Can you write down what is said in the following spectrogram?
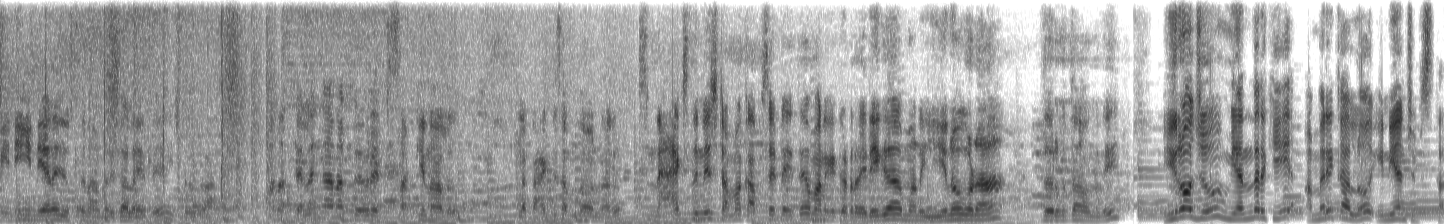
మినీ ఇండియానే చూస్తున్నాను అమెరికాలో అయితే ఇష్టంగా మన తెలంగాణ ఫేవరెట్ సకినాలు ఇట్లా ప్యాక్ చేసి ఉన్నారు. స్నాక్స్ తిని స్టమక్ అప్సెట్ అయితే మనకి ఇక్కడ రెడీగా మన ఈనో కూడా దొరుకుతూ ఉంది. ఈరోజు మీ అందరికీ అమెరికాలో ఇండియన్ చూపిస్తా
